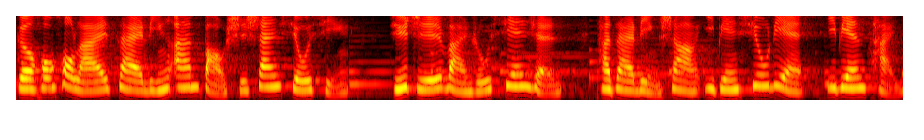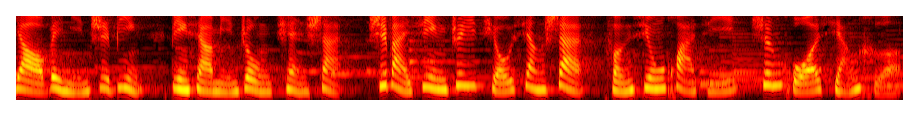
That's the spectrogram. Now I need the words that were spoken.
葛洪后来在临安宝石山修行，举止宛如仙人。他在岭上一边修炼，一边采药为民治病，并向民众劝善，使百姓追求向善，逢凶化吉，生活祥和。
